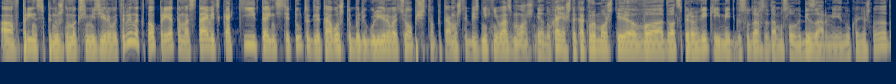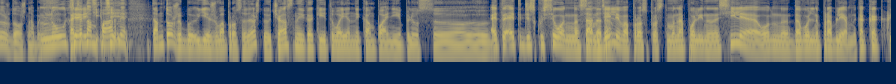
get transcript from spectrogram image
э, в принципе, нужно максимизировать рынок, но при этом оставить какие-то институты для того, чтобы регулировать общество, потому что без них невозможно. Не, ну, конечно, как вы можете в 21 веке иметь государство, там, условно, без армии? Ну, конечно, она тоже должна быть. Ну, Хотя теорети... там по армии, там тоже есть же вопросы, да, что частные какие-то военные компании плюс... Э... Это, это дискуссионно, на да, самом да, деле, да. вопрос просто монополии на насилие, он довольно проблемный. Как, как,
